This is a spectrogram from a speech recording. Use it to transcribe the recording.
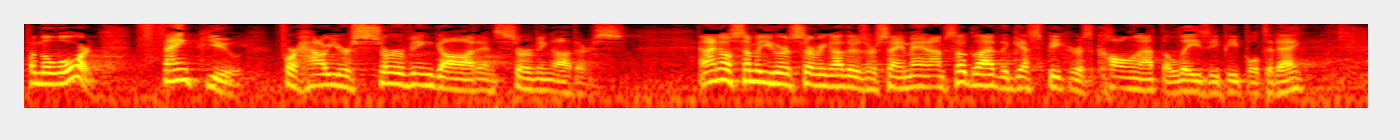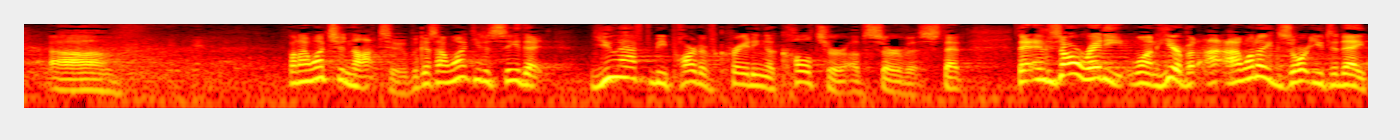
from the Lord. Thank you for how you're serving God and serving others. And I know some of you who are serving others are saying, man, I'm so glad the guest speaker is calling out the lazy people today. Uh, but I want you not to, because I want you to see that you have to be part of creating a culture of service that and there's already one here, but I, I, want to exhort you today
